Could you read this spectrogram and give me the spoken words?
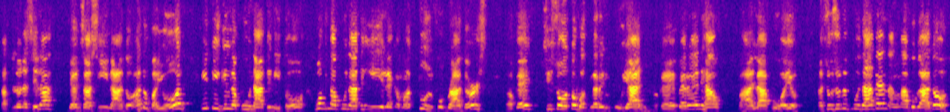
tatlo na sila diyan sa Senado. Ano ba 'yon? Itigil na po natin ito. Huwag na po nating i-elect ang mga Tulfo brothers. Okay? Si Soto, wag na rin po yan. Okay? Pero anyhow, bahala po kayo. Ang susunod po natin, ang abogado,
